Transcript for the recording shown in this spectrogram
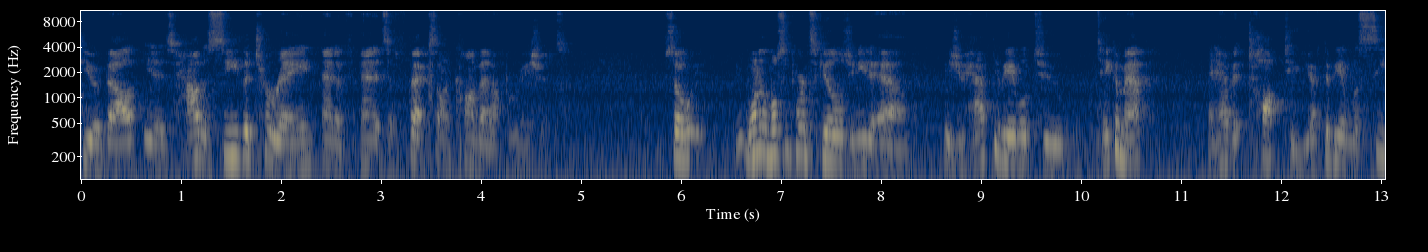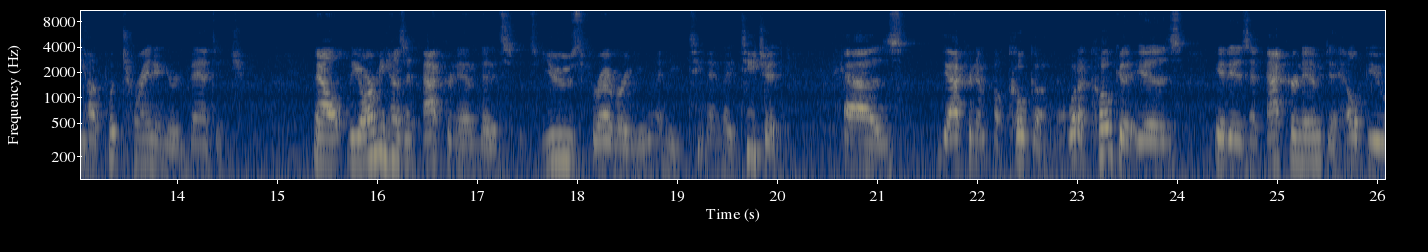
to you about is how to see the terrain and, and its effects on combat operations. So one of the most important skills you need to have is you have to be able to take a map and have it talk to you. You have to be able to see how to put terrain in your advantage. Now, the Army has an acronym that it's, it's used forever, and, you, and, you and they teach it as the acronym OCOKA. And what OCOKA is, it is an acronym to help you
